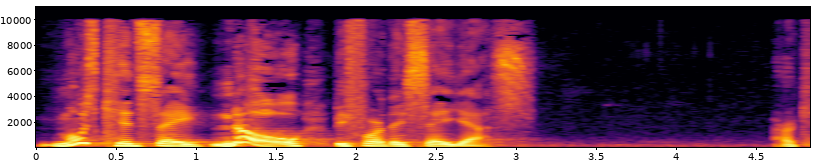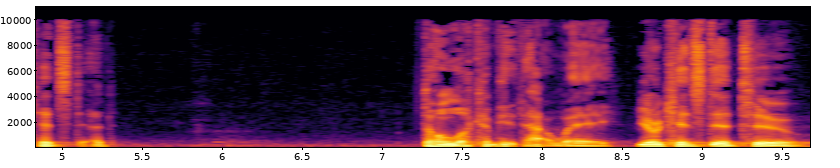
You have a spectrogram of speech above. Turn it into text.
Most kids say no before they say yes. Our kids did. Don't look at me that way. Your kids did too.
